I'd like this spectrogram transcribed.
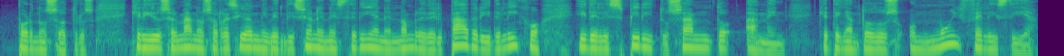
por nosotros. Queridos hermanos, reciban mi bendición en este día en el nombre del Padre y del Hijo y del Espíritu Santo. Amén. Que tengan todos un muy feliz día.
